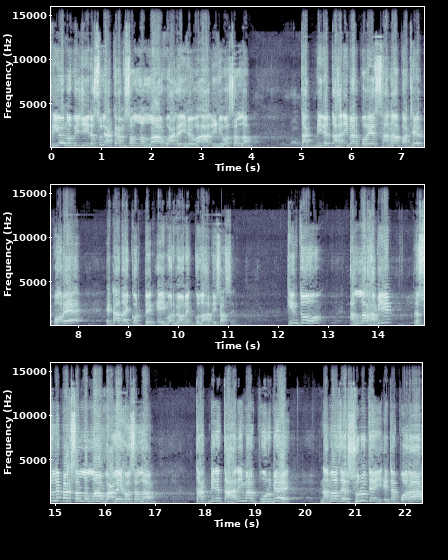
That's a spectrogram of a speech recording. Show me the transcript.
প্রিয় নবীজি রসুল আকরাম সাল্লাল্লাহু আলাইহি ওয়া আলিহি ওয়াসাল্লাম তাকবীরে তাহরিমার পরে সানা পাঠের পরে এটা আদায় করতেন। এই মর্মে অনেকগুলো হাদিস আছে। কিন্তু আল্লাহর হাবিব রসুল পাক সাল্লাল্লাহু আলাইহি ওয়াসাল্লাম তাকবীরে তাহরিমার পূর্বে নামাজের শুরুতেই এটা পড়ার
